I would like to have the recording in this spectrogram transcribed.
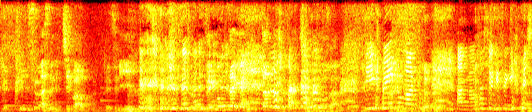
クリスマスに千葉は別にいいよ。全国大会に行ったってことが重要なんで。いろいろまあのはしょぎすぎまし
